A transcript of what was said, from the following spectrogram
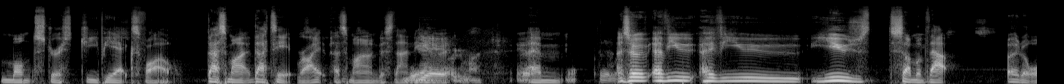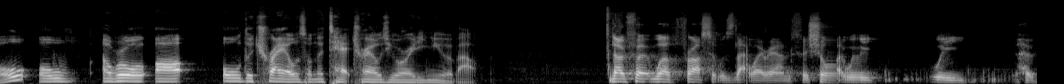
monstrous GPX file. That's my that's it, right? That's my understanding. Yeah. anyway. pretty much. Yeah. Um, and so have you have you used some of that at all, or are all are all the trails on the Tet trails you already knew about? No, for well, for us it was that way around for sure. Like we we have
